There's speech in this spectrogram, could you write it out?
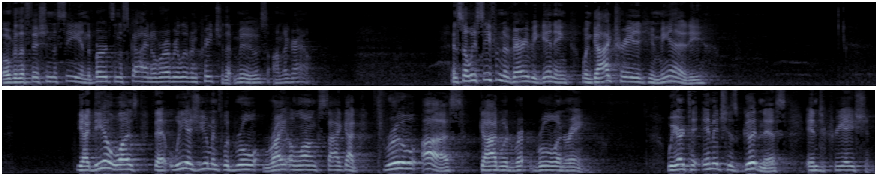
over the fish in the sea and the birds in the sky and over every living creature that moves on the ground. And so we see from the very beginning, when God created humanity, the idea was that we as humans would rule right alongside God. Through us, God would rule and reign. We are to image his goodness into creation.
